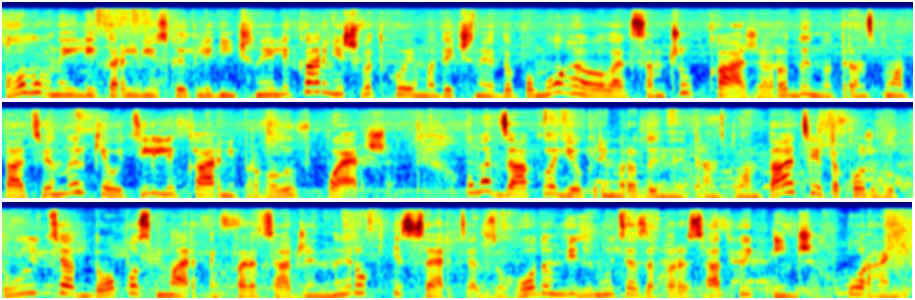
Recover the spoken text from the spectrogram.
Головний лікар Львівської клінічної лікарні швидкої медичної допомоги Олег Самчук каже, родинну трансплантацію нирки у цій лікарні провели вперше. У медзакладі, окрім родинної трансплантації, також готуються до посмертних пересаджень нирок і серця. Згодом візьмуться за пересадкою інших органів.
